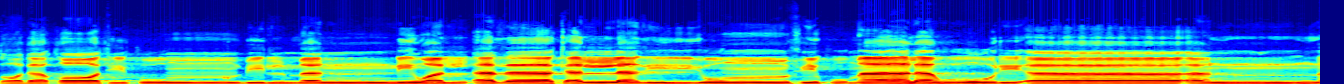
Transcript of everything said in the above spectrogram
صدقاتكم بالمن والأذى كالذي ينفق ماله رئاء الناس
